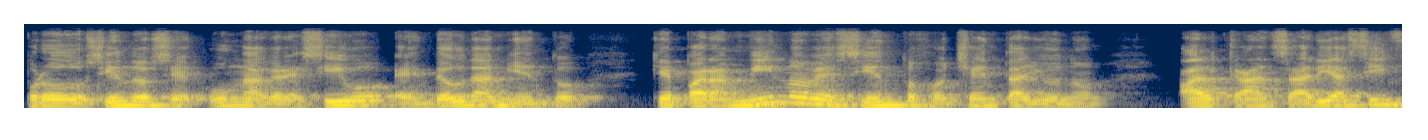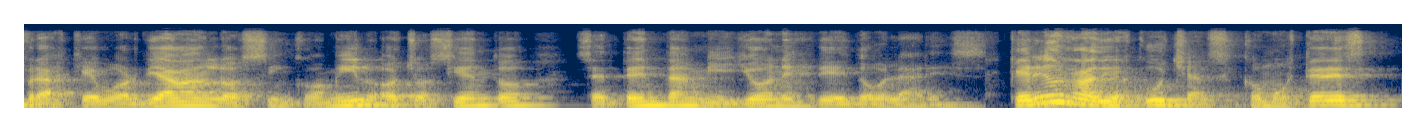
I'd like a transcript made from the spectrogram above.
produciéndose un agresivo endeudamiento que para 1981 alcanzaría cifras que bordeaban los 5.870 millones de dólares. Queridos radioescuchas, como ustedes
